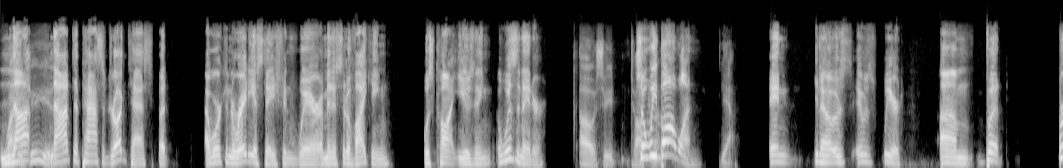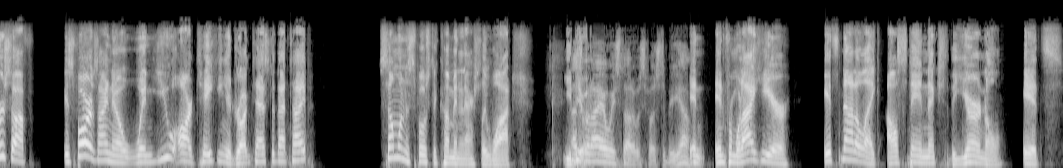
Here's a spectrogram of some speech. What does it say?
Why not not to pass a drug test, but I worked in a radio station where a Minnesota Viking was caught using a Whizzinator. Oh, so you So we bought one. Yeah. And you know, it was it was weird. Um, but first off, as far as I know, when you are taking a drug test of that type, someone is supposed to come in and actually watch you That's do what it. I always thought it was supposed to be. Yeah. and and from what I hear, it's not a like I'll stand next to the urinal. It's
